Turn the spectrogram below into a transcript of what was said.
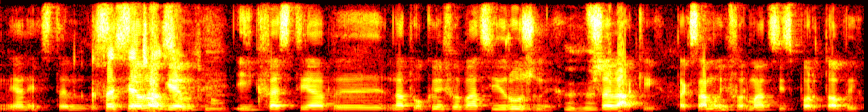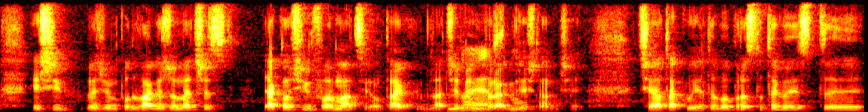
yy, ja nie jestem Kwestia socjologiem czasów, no. i kwestia yy, natłoku informacji różnych, wszelakich. Tak samo informacji sportowych, jeśli weźmiemy pod uwagę, że mecz jest jakąś informacją, tak, dla Ciebie, No która gdzieś tam Cię, cię atakuje, to po prostu tego jest, y,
